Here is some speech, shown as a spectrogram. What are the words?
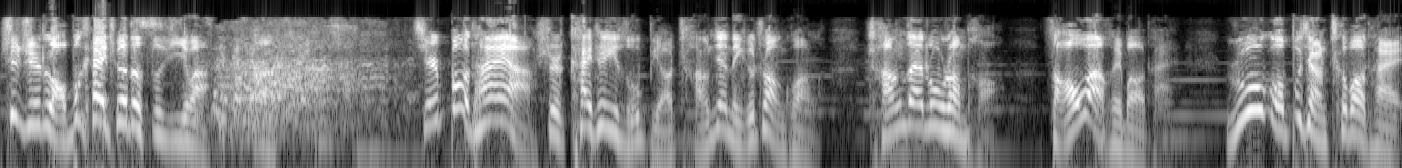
是指老不开车的司机吧？啊，其实爆胎啊是开车一族比较常见的一个状况了，常在路上跑，早晚会爆胎。如果不想车爆胎，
